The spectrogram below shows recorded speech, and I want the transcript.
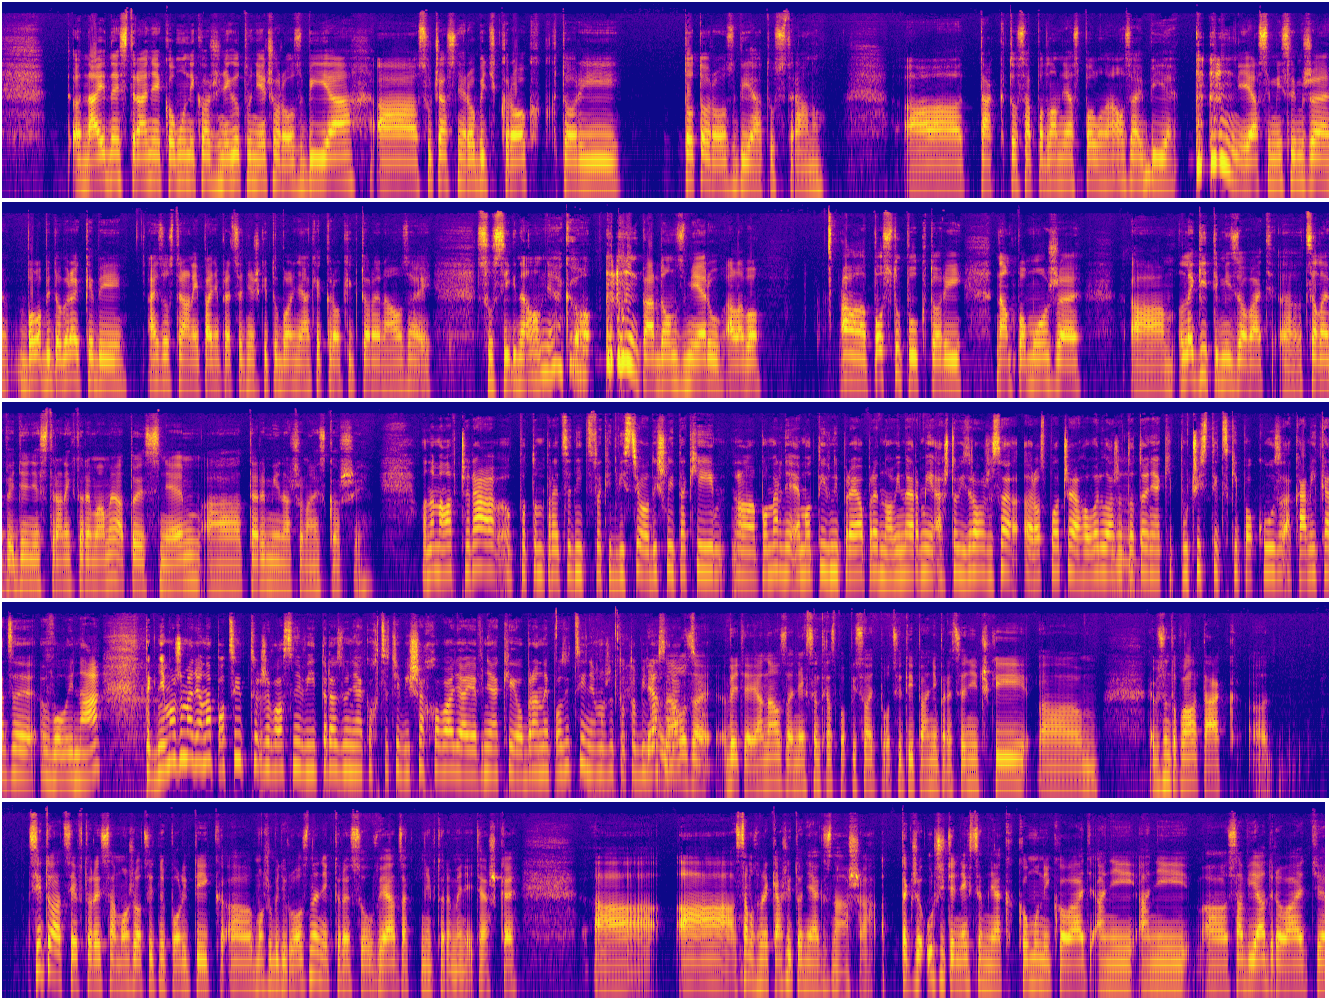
na jednej strane komunikovať, že niekto tu niečo rozbíja a súčasne robiť krok, ktorý toto rozbíja tú stranu. A, tak to sa podľa mňa spolu naozaj bije. ja si myslím, že bolo by dobré, keby aj zo strany pani predsedničky tu boli nejaké kroky, ktoré naozaj sú signálom nejakého pardon, zmieru alebo postupu, ktorý nám pomôže legitimizovať celé vedenie strany, ktoré máme a to je snem a termín na čo najskorší. Ona mala včera po tom predsedníctve, keď vy ste odišli, taký e, pomerne emotívny prejav pred novinármi, až to vyzeralo, že sa rozplače a hovorila, mm. že toto je nejaký pučistický pokus a kamikadze vojna. Tak nemôže mať ona pocit, že vlastne vy teraz ju nejako chcete vyšachovať a je v nejakej obrannej pozícii? Nemôže toto byť ja vlastne naozaj, viete, ja naozaj nechcem teraz popisovať pocity pani predsedničky. Um, ja by som to povedala tak. Situácie, v ktorej sa môže ocitnúť politik, e, môžu byť rôzne. Niektoré sú viac a niektoré menej ťažké. A, a samozrejme, každý to nejak znáša. Takže určite nechcem nejak komunikovať ani, ani e, sa vyjadrovať e,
